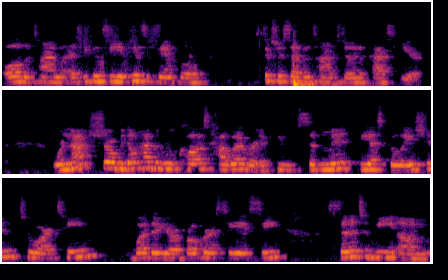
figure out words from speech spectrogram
all the time. As you can see in his example, six or seven times during the past year. We're not sure, we don't have the root cause. However, if you submit the escalation to our team, whether you're a broker or CAC, send it to the um,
